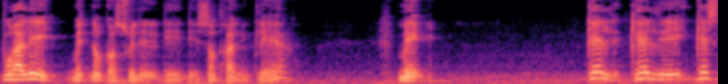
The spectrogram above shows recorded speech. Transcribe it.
pour aller maintenant construire des, centrales nucléaires, mais qu'est-ce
